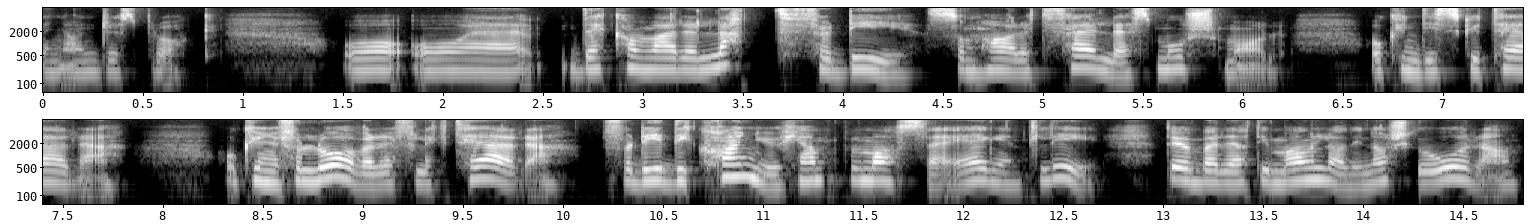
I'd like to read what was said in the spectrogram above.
enn andre språk. Og, og, eh, det kan være lett for de som har et felles morsmål, å kunne diskutere å kunne få lov å reflektere. Fordi de kan jo kjempemasse, egentlig. Det er jo bare det at de mangler de norske ordene.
